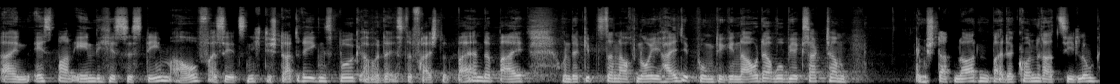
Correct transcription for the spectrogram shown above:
ein S-Bahn-ähnliches System auf, also jetzt nicht die Stadt Regensburg, aber da ist der Freistaat Bayern dabei. Und da gibt es dann auch neue Haltepunkte, genau da, wo wir gesagt haben, Im Stadtnorden bei der Konradsiedlung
